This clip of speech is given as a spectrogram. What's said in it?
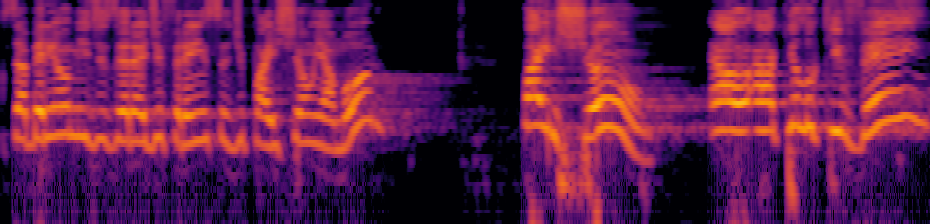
saberiam me dizer a diferença de paixão e amor? Paixão é, é aquilo que vem,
